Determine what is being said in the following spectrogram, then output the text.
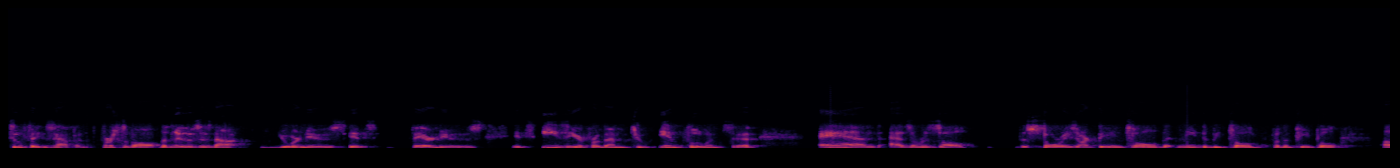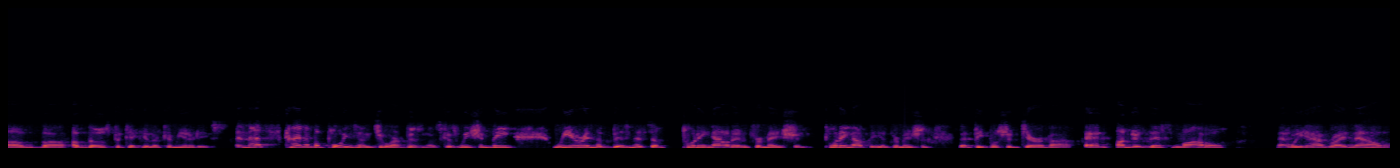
two things happen. First of all, the news is not your news; it's their news. It's easier for them to influence it. And as a result, the stories aren't being told that need to be told for the people of uh, of those particular communities, and that's kind of a poison to our business because we should be we are in the business of putting out information, putting out the information that people should care about, and under this model that we have right now,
